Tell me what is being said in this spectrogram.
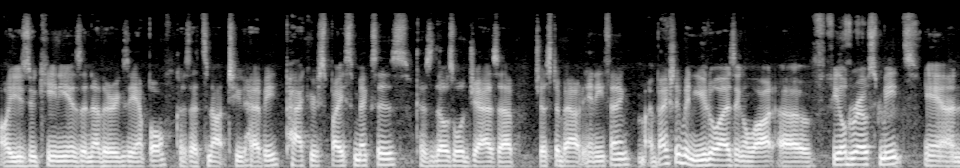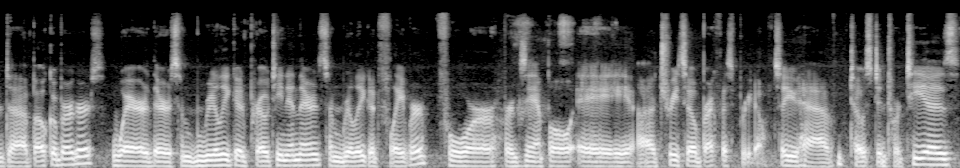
I'll use zucchini as another example because that's not too heavy. Pack your spice mixes because those will jazz up just about anything. I've actually been utilizing a lot of field roast meats and uh, Boca burgers where there's some really good protein in there and some really good flavor for, for example, a, a chorizo breakfast burrito. So you have toasted tortillas,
